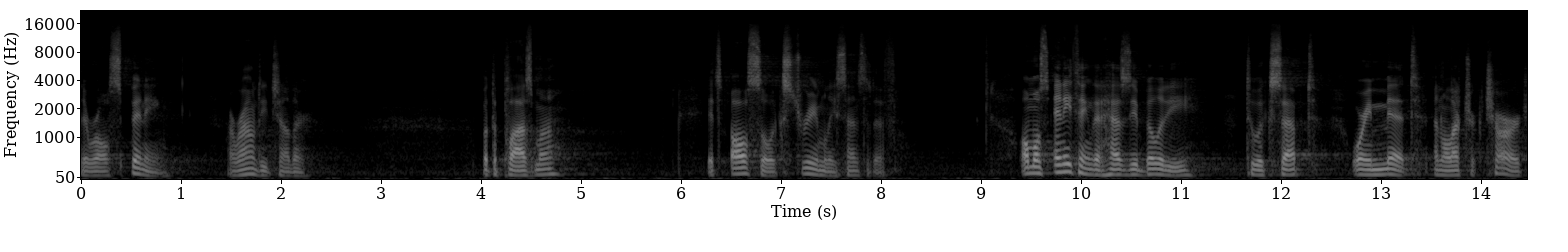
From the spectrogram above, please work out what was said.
They were all spinning around each other. But the plasma, it's also extremely sensitive. Almost anything that has the ability to accept or emit an electric charge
